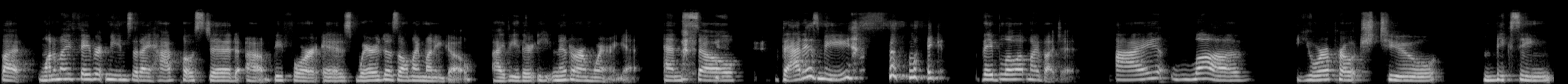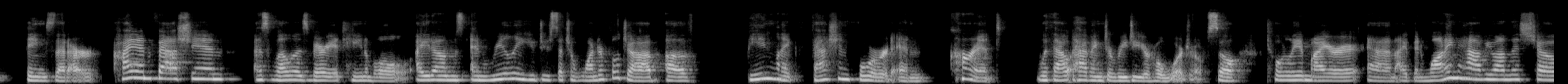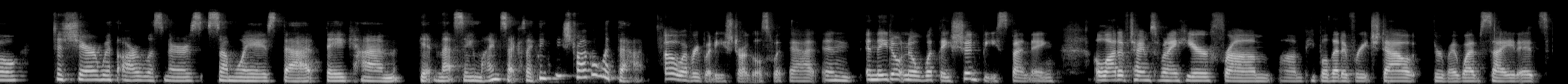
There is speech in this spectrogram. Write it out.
but one of my favorite memes that I have posted uh, before is where does all my money go? I've either eaten it or I'm wearing it. And so that is me. like they blow up my budget. I love your approach to mixing things that are high end fashion as well as very attainable items. And really, you do such a wonderful job of being like fashion forward and current without having to redo your whole wardrobe. So, totally admire. And I've been wanting to have you on this show to share with our listeners some ways that they can get in that same mindset because I think we struggle with that. Oh, everybody struggles with that, and and they don't know what they should be spending. A lot of times when I hear from um, people that have reached out through my website, it's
